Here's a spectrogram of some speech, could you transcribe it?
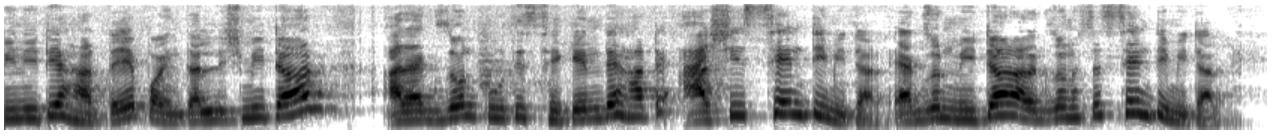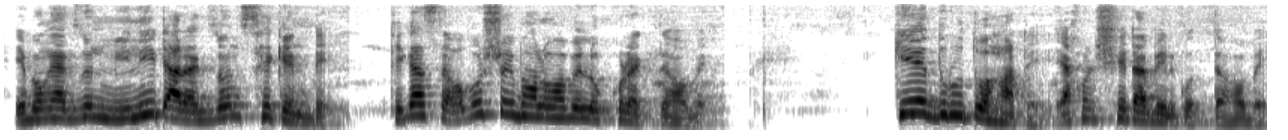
মিনিটে হাঁটে পঁয়তাল্লিশ মিটার আর একজন প্রতি সেকেন্ডে হাঁটে আশি সেন্টিমিটার। একজন মিটার আর একজন হচ্ছে সেন্টিমিটার এবং একজন মিনিট আর একজন সেকেন্ডে। ঠিক আছে? অবশ্যই ভালোভাবে লক্ষ্য রাখতে হবে। কে দ্রুত হাঁটে? এখন সেটা বের করতে হবে।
